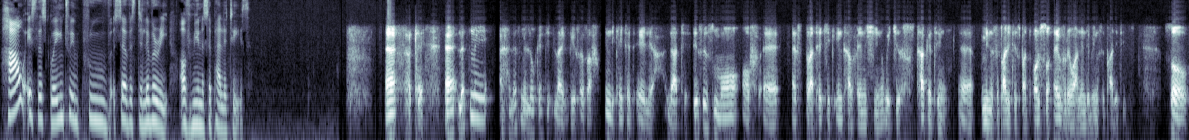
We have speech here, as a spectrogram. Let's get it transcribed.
how is this going to improve service delivery of municipalities? Uh, okay, uh, let me let me look at it like this, as I've indicated earlier, that this is more of a, a strategic intervention which is targeting uh, municipalities, but also everyone in the municipalities. So,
